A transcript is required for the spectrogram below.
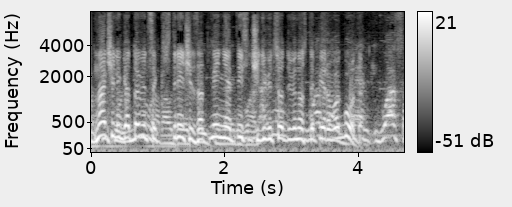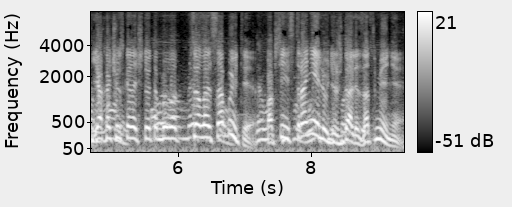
начали готовиться к встрече затмения 1991 года. Я хочу сказать, что это было целое событие. По всей стране люди ждали затмения.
